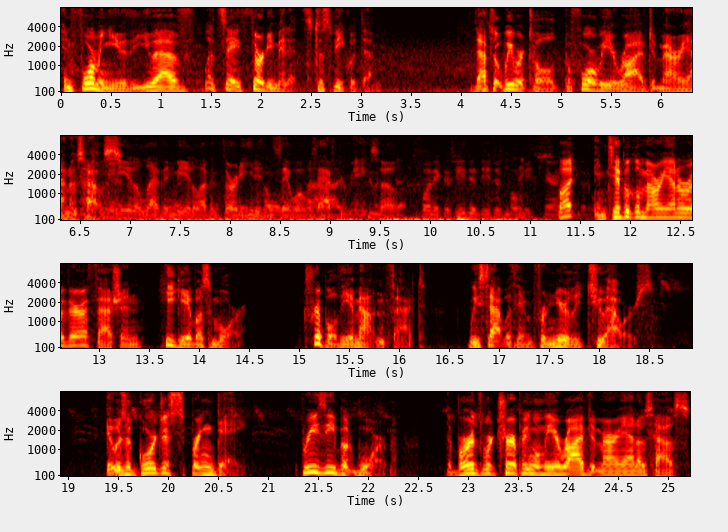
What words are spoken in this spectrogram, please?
informing you that you have, let's say, 30 minutes to speak with them. That's what we were told before we arrived at Mariano's house. Me at 11, me at 11:30. He didn't say what was after me, so. Funny because he, did, he just told me. But in typical Mariano Rivera fashion, he gave us more. Triple the amount, in fact. We sat with him for nearly two hours. It was a gorgeous spring day, breezy but warm. The birds were chirping when we arrived at Mariano's house,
